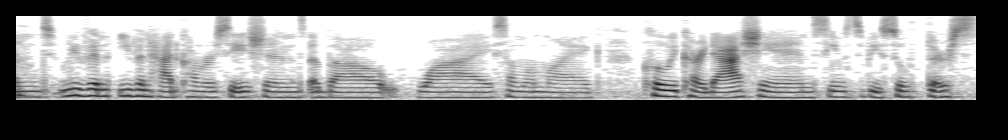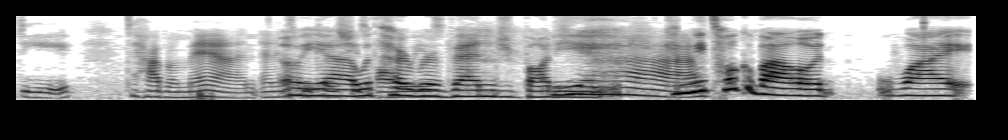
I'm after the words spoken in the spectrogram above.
and we've even even had conversations about why someone like Khloe Kardashian seems to be so thirsty to have a man, and it's oh because yeah, she's with her revenge body. Yeah. Can we talk about why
